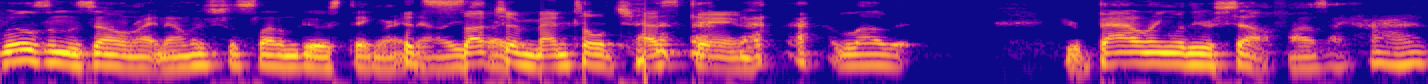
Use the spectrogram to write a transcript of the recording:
Will's in the zone right now. Let's just let him do his thing right it's now. He's such a mental chess game I love it. You're battling with yourself. I was like, all right,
